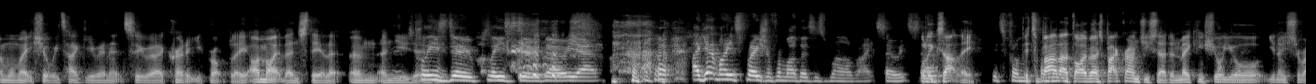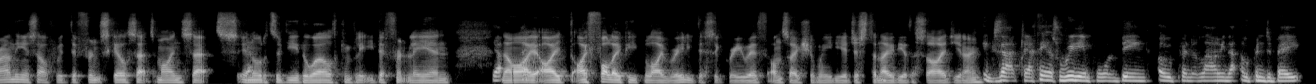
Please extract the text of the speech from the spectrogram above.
and we'll make sure we tag you in it to uh, credit you properly. I might then steal it and, and use it. Please do, please do. No, yeah, I get my inspiration from others as well, right? So it's well, uh, exactly. It's from it's from about that diverse background you said, and making sure you're you know surrounding yourself with different skill sets, mindsets, in Yeah. order to view the world completely differently. And Yeah. no, I, I I follow people I really disagree with on social media just to know the other side. You know. Exactly. I think that's really important. Being open, allowing that open debate,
